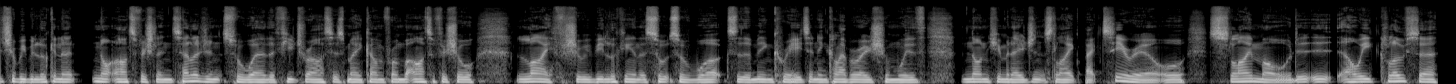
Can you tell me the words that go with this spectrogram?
Should we be looking at not artificial intelligence for where the future artists may come from, but artificial life? Should we be looking at the sorts of works that are being created in collaboration with non-human agents like bacteria or slime mold? Are we closer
